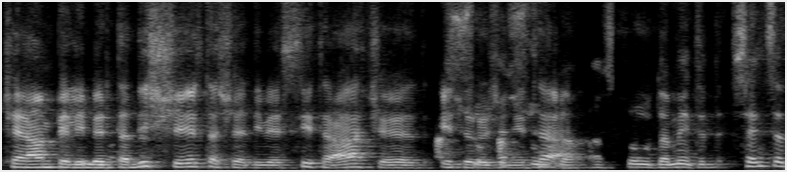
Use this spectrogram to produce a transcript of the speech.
C'è ampia libertà di scelta, c'è diversità, c'è eterogeneità. Assoluta, assolutamente, senza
